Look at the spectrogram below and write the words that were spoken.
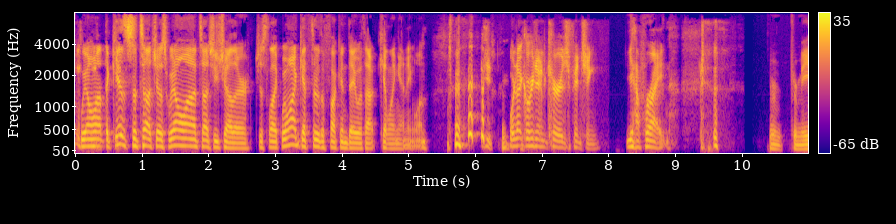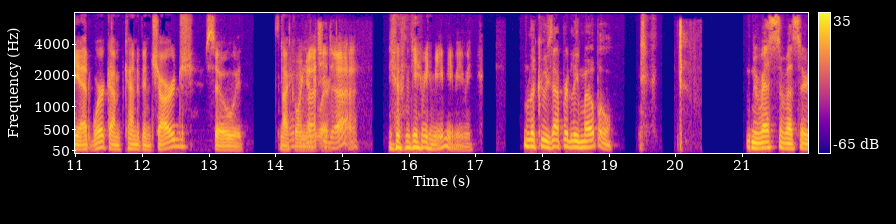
we don't want the kids to touch us. We don't want to touch each other. Just like we want to get through the fucking day without killing anyone. We're not going to encourage pinching. Yeah, right. For, for me at work, I'm kind of in charge, so it, it's not oh going Not you, anywhere. duh. me, me, me, me, me, me. Look who's upwardly mobile. the rest of us are.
